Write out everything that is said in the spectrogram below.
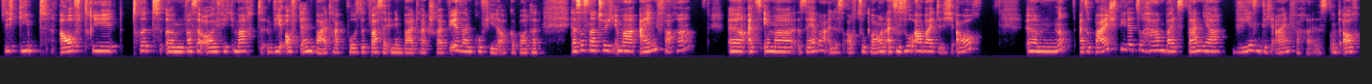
sich gibt, auftritt, tritt, ähm, was er häufig macht, wie oft er einen Beitrag postet, was er in dem Beitrag schreibt, wie er sein Profil aufgebaut hat. Das ist natürlich immer einfacher, äh, als immer selber alles aufzubauen. Also so arbeite ich auch ähm, ne? also Beispiele zu haben, weil es dann ja wesentlich einfacher ist und auch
